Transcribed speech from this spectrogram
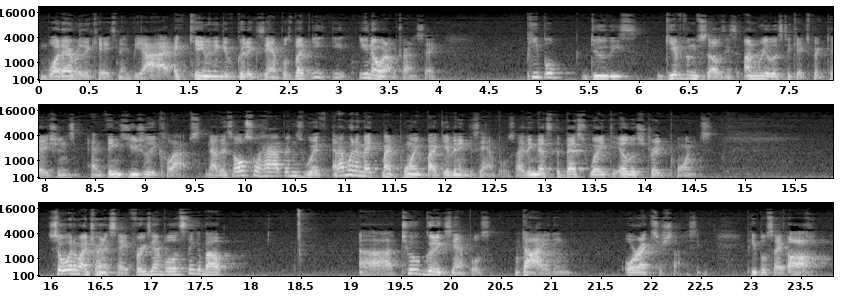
whatever the case may be. I, I, can't even think of good examples, but you, you, know what I'm trying to say. People do these, give themselves these unrealistic expectations, and things usually collapse. Now, this also happens with, and I'm going to make my point by giving examples. I think that's the best way to illustrate points. So, what am I trying to say? For example, let's think about uh, two good examples dieting or exercising. People say, oh,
